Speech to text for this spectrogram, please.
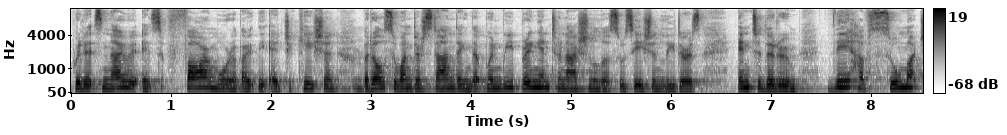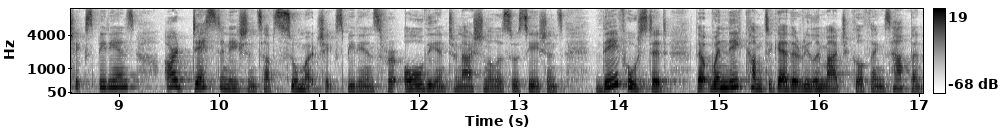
where it's now it's far more about the education, mm. but also understanding that when we bring international association leaders into the room, they have so much experience. Our destinations have so much experience for all the international associations they've hosted that when they come together, really magical things happen.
